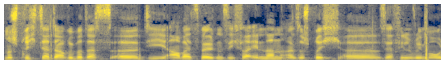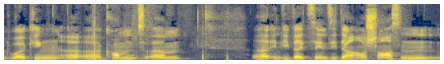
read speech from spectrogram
Man spricht ja darüber, dass äh, die Arbeitswelten sich verändern, also sprich äh, sehr viel Remote Working äh, äh kommt. Ähm, äh, inwieweit sehen Sie da auch Chancen?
